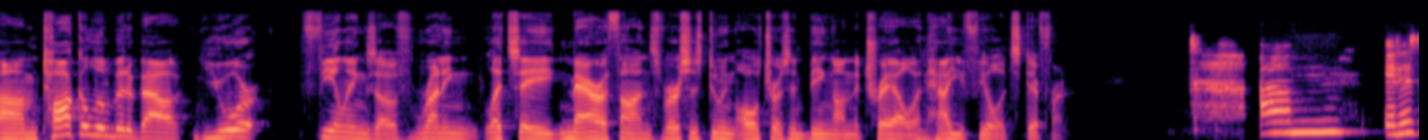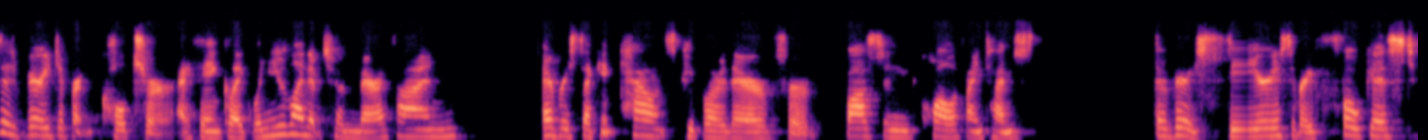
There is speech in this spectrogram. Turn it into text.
um, talk a little bit about your feelings of running, let's say, marathons versus doing ultras and being on the trail, and how you feel it's different. Um it is a very different culture, I think. Like when you line up to a marathon, every second counts. People are there for Boston qualifying times. They're very serious, they're very focused.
